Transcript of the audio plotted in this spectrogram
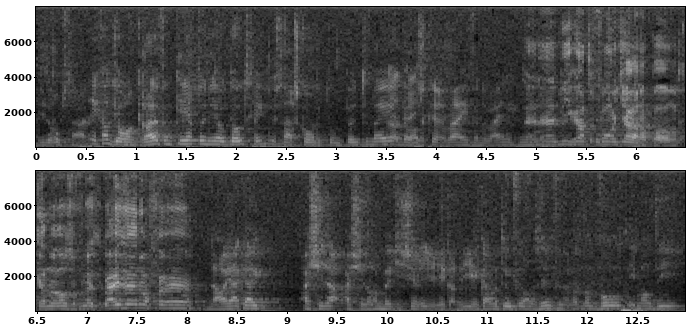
die erop staan. Ik had Johan Cruijff een keer toen hij ook doodging, dus daar scoorde ik toen punten mee. En daar was ik eh, wel een van de weinigen. En eh, wie gaat er volgend jaar dan, Paul? Want kan er al zo vlug bij zijn? Of, eh, Nou ja, kijk, als je, daar, als je er een beetje serieus... Je kan, je kan natuurlijk veel anders invullen. Maar bijvoorbeeld iemand die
